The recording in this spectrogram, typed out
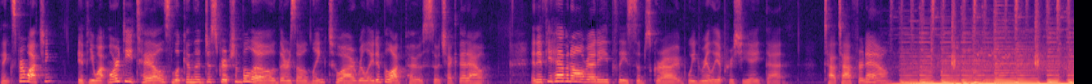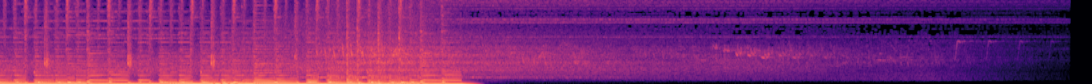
Thanks for watching. If you want more details, look in the description below. There's a link to our related blog post, so check that out. And if you haven't already, please subscribe. We'd really appreciate that. Ta-ta for now.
